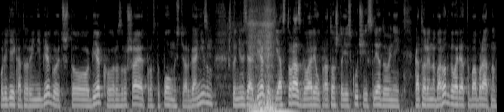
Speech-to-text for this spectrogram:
у людей, которые не бегают, что бег разрушает просто полностью организм, что нельзя бегать. Я сто раз говорил про то, что есть куча исследований, которые наоборот говорят об обратном.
